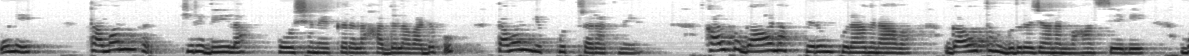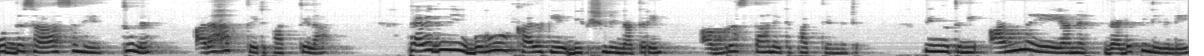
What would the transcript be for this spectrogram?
උනේ තමන්ව කිරි දීලා පෝෂණය කරලා හදලා වඩපු තමන්ගේ පුත්‍ර රත්නය. කල්ප ගාණක් පෙරම් පුරාගෙන ආවා ගෞතම බුදුරජාණන් වහන්සේගේ බුද්ධ ශාසනය තුල අරහත්ත්වයට පත් වෙලා පැවිදි වී බොහෝ කල් ගිය භික්ෂුණීන් අතරින් අග්‍රස්ථානයට පත් වෙන්නට පින්වතුනි අන්න ඒ යන වැඩපිළිවෙලේ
